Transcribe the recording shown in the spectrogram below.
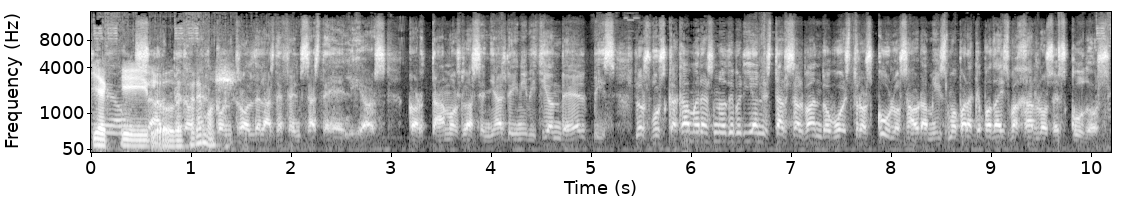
Y aquí un lo dejaremos. control de las defensas de Helios. Cortamos la señal de inhibición de Elpis. Los buscacámaras no deberían estar salvando vuestros culos ahora mismo para que podáis bajar los escudos.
